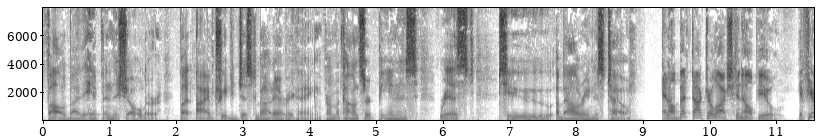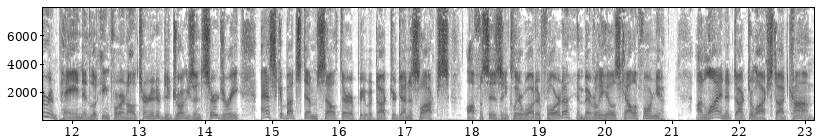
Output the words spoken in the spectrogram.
followed by the hip and the shoulder. But I've treated just about everything from a concert pianist wrist to a ballerina's toe. And I'll bet Dr. Lox can help you. If you're in pain and looking for an alternative to drugs and surgery, ask about stem cell therapy with Dr. Dennis Lox. Offices in Clearwater, Florida, and Beverly Hills, California. online at drlox.com.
